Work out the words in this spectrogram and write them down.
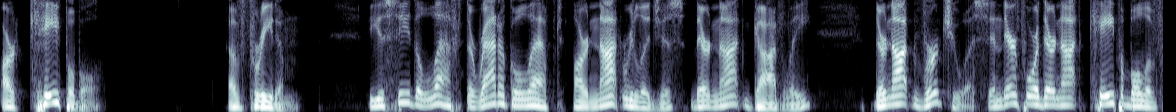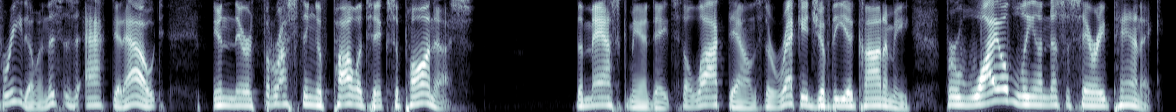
are capable of freedom. You see, the left, the radical left, are not religious. They're not godly. They're not virtuous, and therefore they're not capable of freedom. And this is acted out in their thrusting of politics upon us. The mask mandates, the lockdowns, the wreckage of the economy for wildly unnecessary panic.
